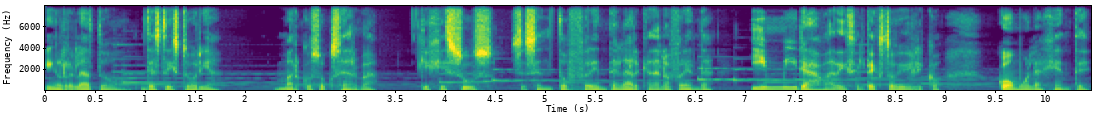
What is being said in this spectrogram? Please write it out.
En el relato de esta historia, Marcos observa que Jesús se sentó frente al arca de la ofrenda y miraba, dice el texto bíblico, cómo la gente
